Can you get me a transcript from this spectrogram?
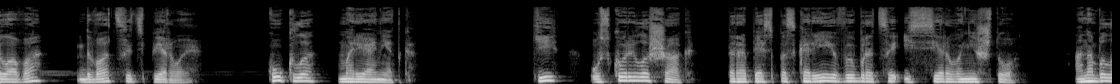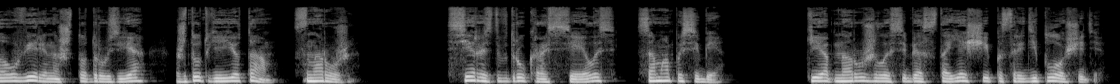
Глава 21. Кукла-марионетка. Ки ускорила шаг, торопясь поскорее выбраться из серого ничто. Она была уверена, что друзья ждут ее там, снаружи. Серость вдруг рассеялась сама по себе. Ки обнаружила себя стоящей посреди площади.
